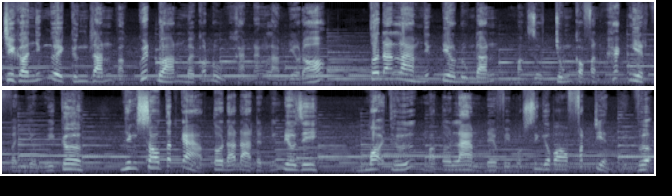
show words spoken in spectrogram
Chỉ có những người cứng rắn và quyết đoán mới có đủ khả năng làm điều đó. Tôi đã làm những điều đúng đắn mặc dù chúng có phần khắc nghiệt và nhiều nguy cơ. Nhưng sau tất cả tôi đã đạt được những điều gì? Mọi thứ mà tôi làm đều vì một Singapore phát triển thịnh vượng.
